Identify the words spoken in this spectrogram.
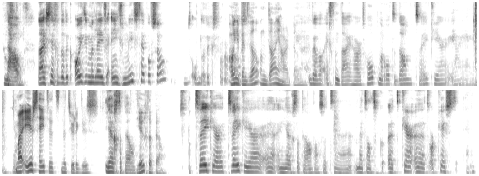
nou, niet. laat ik zeggen dat ik ooit in mijn leven één gemist heb of zo. Omdat ik zwanger Oh, je bent wel een diehard dan. Ik ben wel echt een diehard. Hop, naar Rotterdam, twee keer. Ja, ja, ja. ja. Maar eerst heet het natuurlijk dus Jeugdappel. jeugdappel. Twee keer, twee keer eh, een jeugdappel was het. eh, met dat, het, ker, eh, het orkest. En ik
